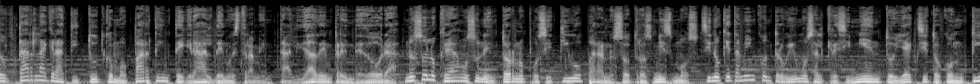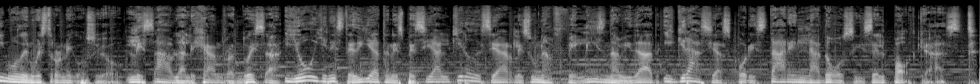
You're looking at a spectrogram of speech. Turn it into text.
Adoptar la gratitud como parte integral de nuestra mentalidad emprendedora, no solo creamos un entorno positivo para nosotros mismos, sino que también contribuimos al crecimiento y éxito continuo de nuestro negocio. Les habla Alejandro Anduesa y hoy en este día tan especial quiero desearles una feliz Navidad y gracias por estar en La Dosis, el podcast.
